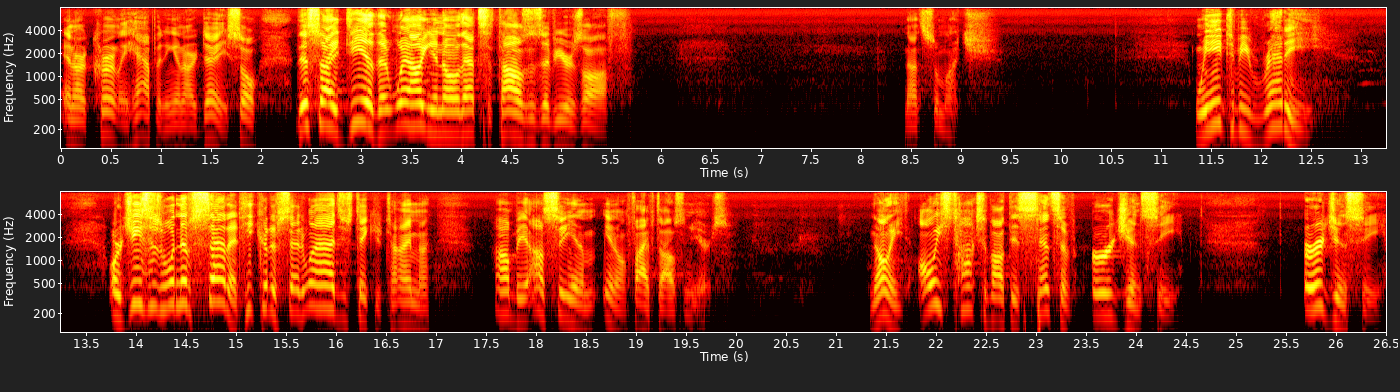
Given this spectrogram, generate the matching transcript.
and are currently happening in our day. So, this idea that, well, you know, that's thousands of years off, not so much. We need to be ready. Or Jesus wouldn't have said it. He could have said, well, just take your time. I'll, be, I'll see you in, you know, 5,000 years. No, he always talks about this sense of urgency. Urgency.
